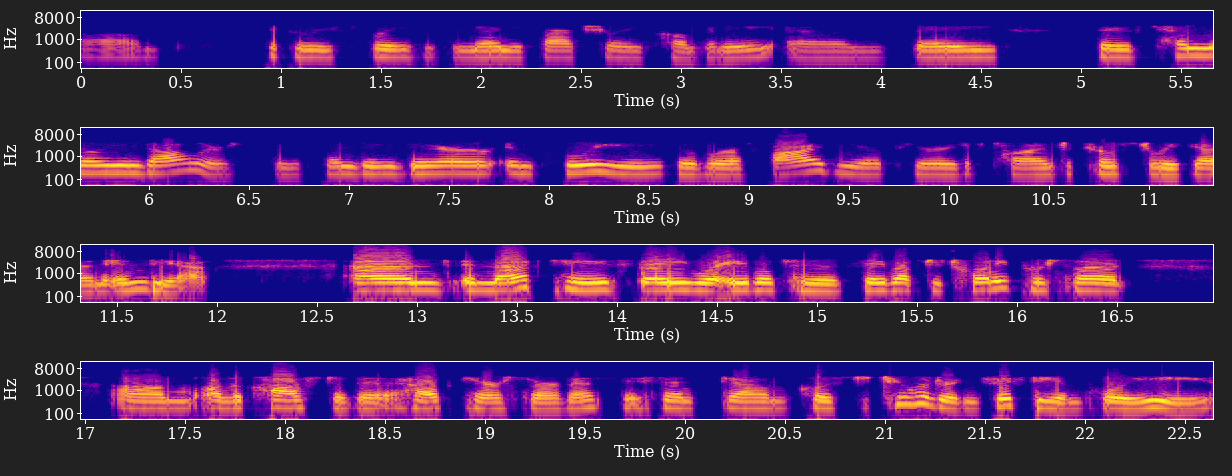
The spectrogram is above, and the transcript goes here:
um, Hickory Springs is a manufacturing company, and they saved $10 million through sending their employees over a five-year period of time to Costa Rica and India. And in that case, they were able to save up to 20% um, on the cost of the healthcare service. They sent um, close to 250 employees,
